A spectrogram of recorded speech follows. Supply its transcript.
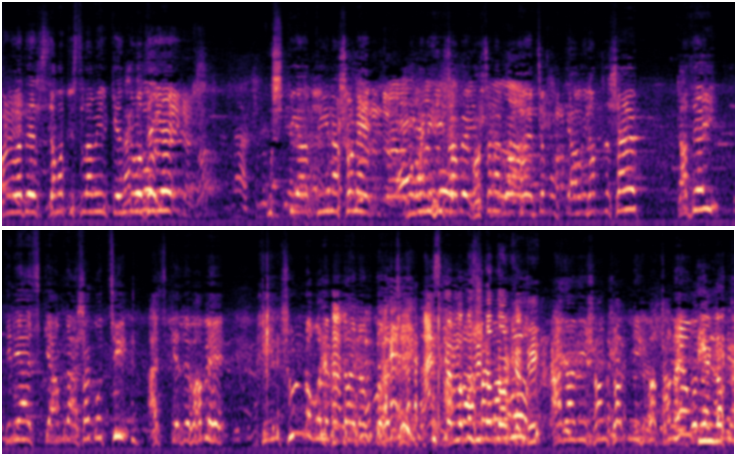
বাংলাদেশ জামাত ইসলামীর কেন্দ্র থেকে। কুষ্টিয়া তিন আসনে নমিনি হিসাবে ঘোষণা করা হয়েছে মুফতি আমির হামজা সাহেব। কাজেই তিনি আজকে আমরা আশা করছি আজকে যেভাবে তিন শূন্য বলে বিজয় লাভ করেছে আগামী সংসদ নির্বাচনেও তিন লক্ষ।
